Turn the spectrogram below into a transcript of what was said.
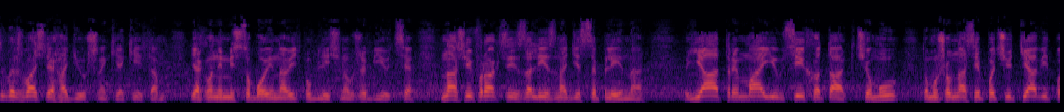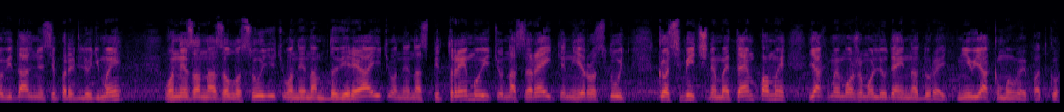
ви ж бачите гадюшник, який там, як вони між собою навіть публічно вже б'ються. В нашій фракції залізна дисципліна. Я тримаю всіх отак. Чому? Тому що в нас є почуття відповідальності перед людьми. Вони за нас голосують, вони нам довіряють, вони нас підтримують. У нас рейтинги ростуть космічними темпами. Як ми можемо людей надурити? Ні в якому випадку.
